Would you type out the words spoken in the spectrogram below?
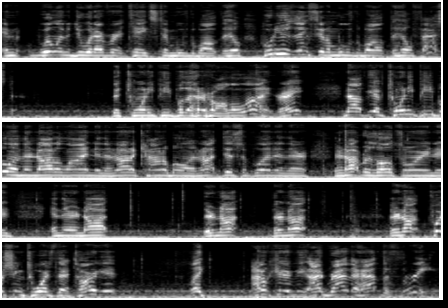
and willing to do whatever it takes to move the ball up the hill, who do you think is going to move the ball up the hill faster? The 20 people that are all aligned, right? Now, if you have 20 people and they're not aligned and they're not accountable and not disciplined and they're they're not results oriented and they're not they're not they're not they're not pushing towards that target, like I don't care if you I'd rather have the 3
